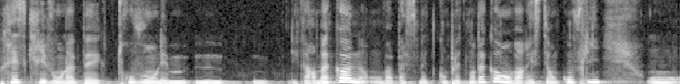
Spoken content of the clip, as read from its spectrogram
prescrivons la paix, trouvons les, les pharmacones, on ne va pas se mettre complètement d'accord, on va rester en conflit, on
